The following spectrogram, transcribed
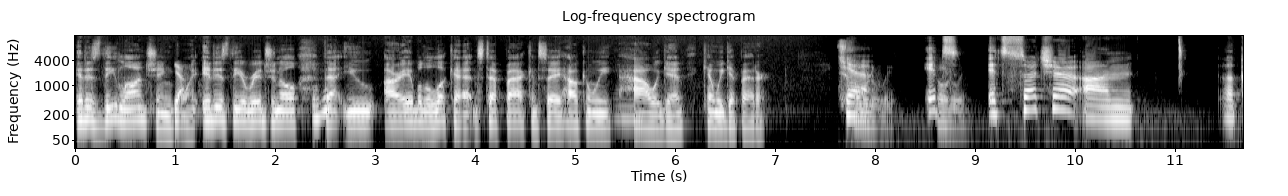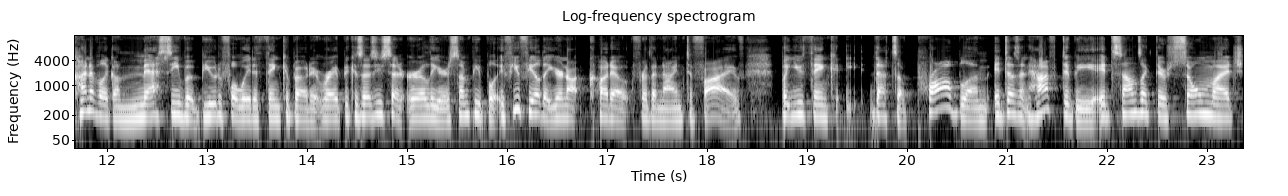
it is the launching yeah. point. It is the original mm-hmm. that you are able to look at and step back and say, how can we, how again, can we get better? Totally. Yeah. It's, totally. it's such a, um, a kind of like a messy but beautiful way to think about it, right? Because as you said earlier, some people, if you feel that you're not cut out for the nine to five, but you think that's a problem, it doesn't have to be. It sounds like there's so much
